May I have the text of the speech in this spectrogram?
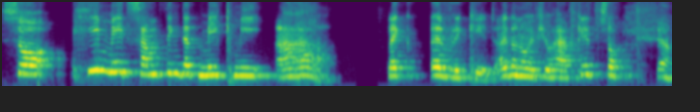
so he made something that make me ah like every kid. I don't know if you have kids. So Yeah.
